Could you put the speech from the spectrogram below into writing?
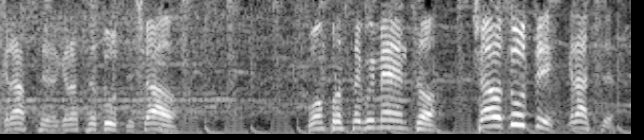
Grazie, grazie a tutti, ciao. Buon proseguimento. Ciao a tutti, grazie.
